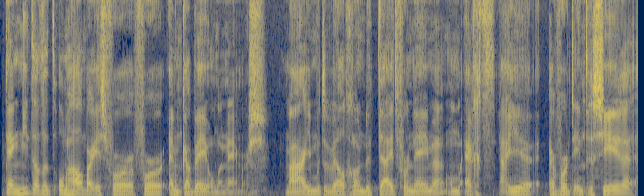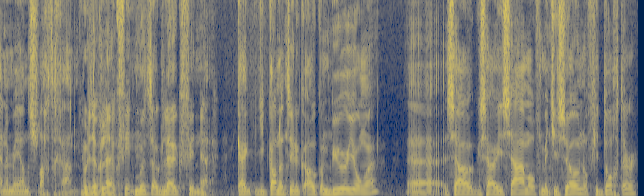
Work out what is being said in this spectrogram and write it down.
Ik denk niet dat het onhaalbaar is voor, voor MKB-ondernemers. Maar je moet er wel gewoon de tijd voor nemen om echt ja, je ervoor te interesseren en ermee aan de slag te gaan. Je moet het ook leuk vinden. Je moet het ook leuk vinden. Ja. Kijk, je kan natuurlijk ook een buurjongen. Uh, zou, zou je samen of met je zoon of je dochter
